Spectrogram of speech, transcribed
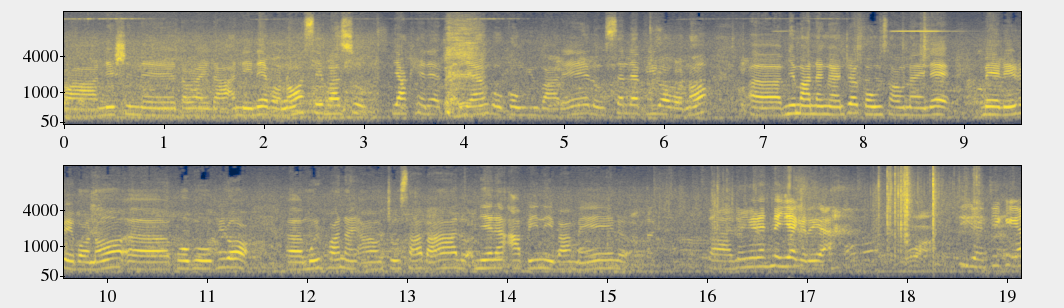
ဟို national director အနေနဲ့ပေါ့နော် silver suit ရခဲ့တဲ့အတွက်အရန်ကိုဂုဏ်ယူပါတယ်လို့ဆက်လက်ပြီးတော့ပေါ့နော်အာမြန်မာနိုင်ငံအတွက်ဂုဏ်ဆောင်နိုင်တဲ့မယ်လေးတွေပေါ့နော်အာပို့ပို့ပြီးတော့အာမွေးဖွားနိုင်အောင်စူးစမ်းပါလို့အမြဲတမ်းအားပေးနေပါမယ်လို့ဒါငယ်ငယ်နဲ့နှစ်ရက်ကလေးอ่ะ ဒီက JK က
